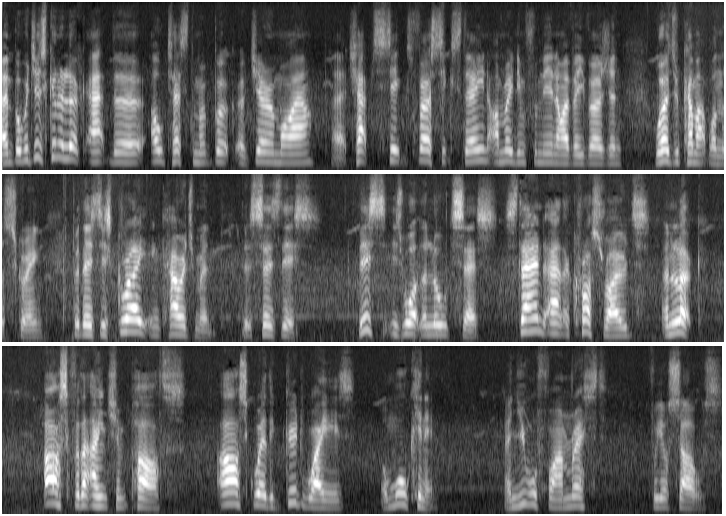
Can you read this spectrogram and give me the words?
Um, but we're just going to look at the Old Testament book of Jeremiah, uh, chapter 6, verse 16. I'm reading from the NIV version. Words will come up on the screen. But there's this great encouragement that says this This is what the Lord says Stand at the crossroads and look. Ask for the ancient paths. Ask where the good way is and walk in it. And you will find rest for your souls.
